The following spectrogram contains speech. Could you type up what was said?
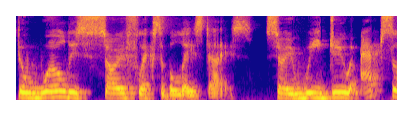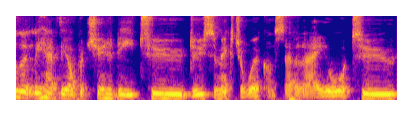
the world is so flexible these days. So we do absolutely have the opportunity to do some extra work on Saturday or to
